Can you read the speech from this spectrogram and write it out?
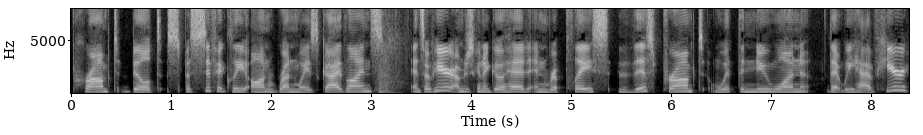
prompt built specifically on Runway's guidelines. And so here I'm just going to go ahead and replace this prompt with the new one that we have here.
